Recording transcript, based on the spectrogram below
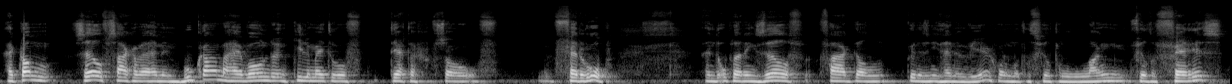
hij kwam, zelf zagen wij hem in Boeka, maar hij woonde een kilometer of 30 of zo of verderop. En de opleiding zelf, vaak dan kunnen ze niet heen en weer, gewoon omdat het veel te lang, veel te ver is.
